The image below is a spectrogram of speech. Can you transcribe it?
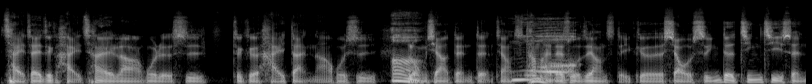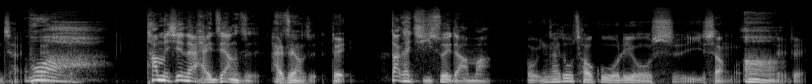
采摘这个海菜啦，或者是这个海胆啊，或是龙虾等等这样子。他们还在做这样子的一个小型的经济生产。哇，他们现在还这样子，还这样子，对，大概几岁的阿妈？哦，应该都超过六十以上了啊！对对，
